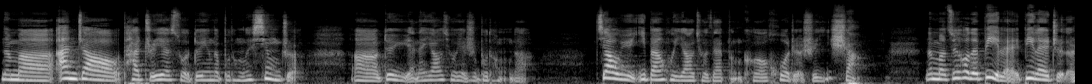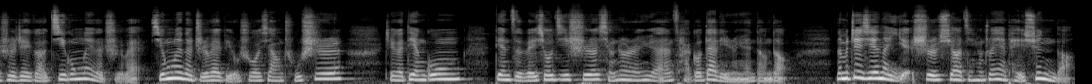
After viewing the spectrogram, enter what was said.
那么按照他职业所对应的不同的性质，呃，对语言的要求也是不同的。教育一般会要求在本科或者是以上。那么最后的 B 类，B 类指的是这个技工类的职位。技工类的职位，比如说像厨师、这个电工、电子维修技师、行政人员、采购代理人员等等。那么这些呢，也是需要进行专业培训的。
